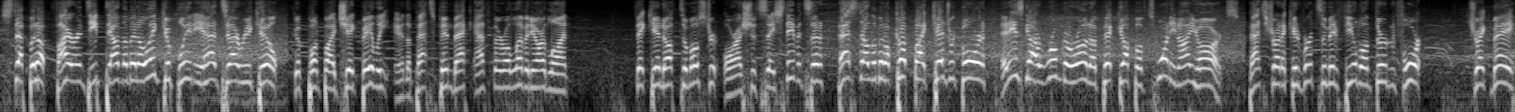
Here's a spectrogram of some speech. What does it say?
stepping up, firing deep down the middle, incomplete. He had Tyreek Hill. Good punt by Jake Bailey, and the Pats pin back at their 11 yard line. Thick hand off to Mostert, or I should say Stevenson. Pass down the middle, cut by Kendrick Bourne, and he's got room to run a pickup of 29 yards. Pats try to convert to midfield on third and four. Drake Maye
